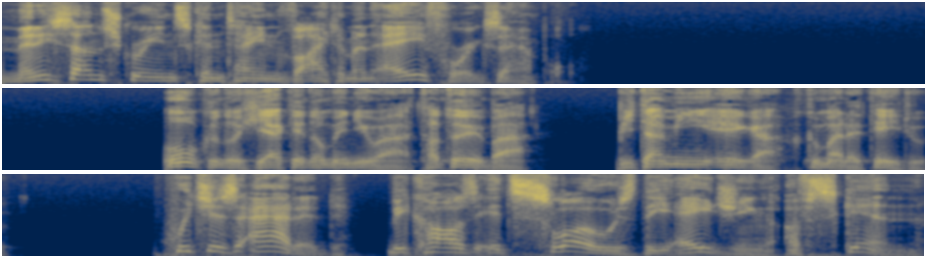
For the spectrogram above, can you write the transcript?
Many sunscreens contain vitamin A, for example. 多くの日焼け止めには、例えばビタミン A が含まれている。which is added because it slows the aging of skin.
